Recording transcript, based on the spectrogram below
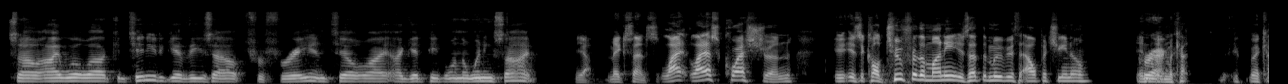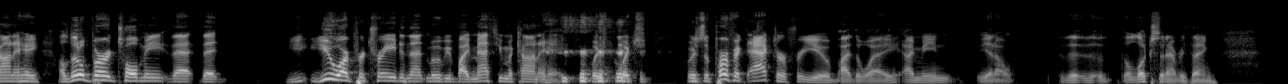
So I will uh, continue to give these out for free until I, I, get people on the winning side. Yeah, makes sense. La- last question: Is it called Two for the Money? Is that the movie with Al Pacino? In, Correct. McConaughey. A little bird told me that that you, you are portrayed in that movie by Matthew McConaughey, which which was the perfect actor for you, by the way. I mean, you know, the the, the looks and everything.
